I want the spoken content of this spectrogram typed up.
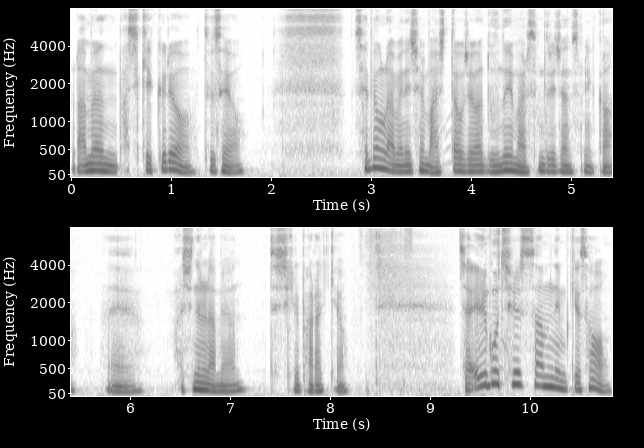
라면 맛있게 끓여 드세요. 새벽 라면이 제일 맛있다고 제가 누누이 말씀드리지 않습니까? 네, 맛있는 라면 드시길 바랄게요. 자, 1973님께서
